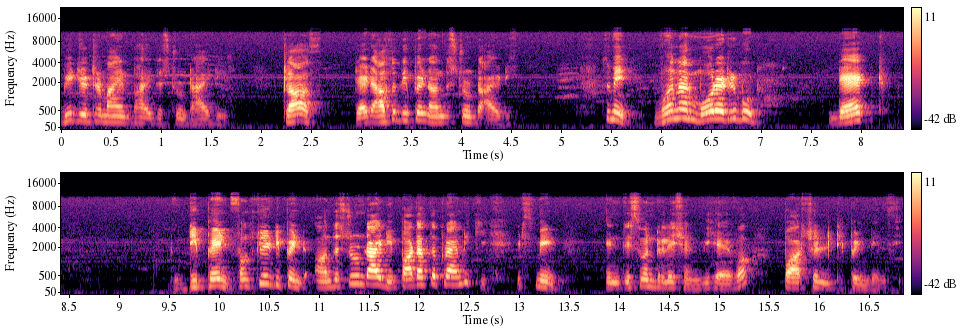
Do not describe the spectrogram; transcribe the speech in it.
be determined by the student id class that also depend on the student id so mean one or more attribute that depend functionally depend on the student id part of the primary key. It's mean in this one relation we have a partial dependency.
